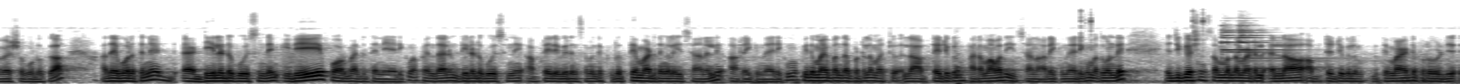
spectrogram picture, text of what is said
അപേക്ഷ കൊടുക്കുക. അതേപോലെ തന്നെ ഡീലഡ് കോഴ്സിന്റെയും ഇതേ ഫോർമാറ്റ് തന്നെയായിരിക്കും. അപ്പോൾ എന്തായാലും ഡീലഡ് കോഴ്സിന്റെ അപ്ഡേറ്റ് വരുന്ന സമയത്ത് കൃത്യമായിട്ട് നിങ്ങൾ ഈ ചാനൽ അറിയിക്കുന്നതായിരിക്കും. അപ്പോൾ ഇതുമായി ബന്ധപ്പെട്ടുള്ള മറ്റു എല്ലാ അപ്ഡേറ്റുകളും പരമാവധി ഈ ചാനൽ അറിയിക്കുന്നതായിരിക്കും. അതുകൊണ്ട് എഡ്യൂക്കേഷൻ സംബന്ധമായിട്ടുള്ള എല്ലാ അപ്ഡേറ്റുകളും കൃത്യമായിട്ട് പ്രൊവൈഡ്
